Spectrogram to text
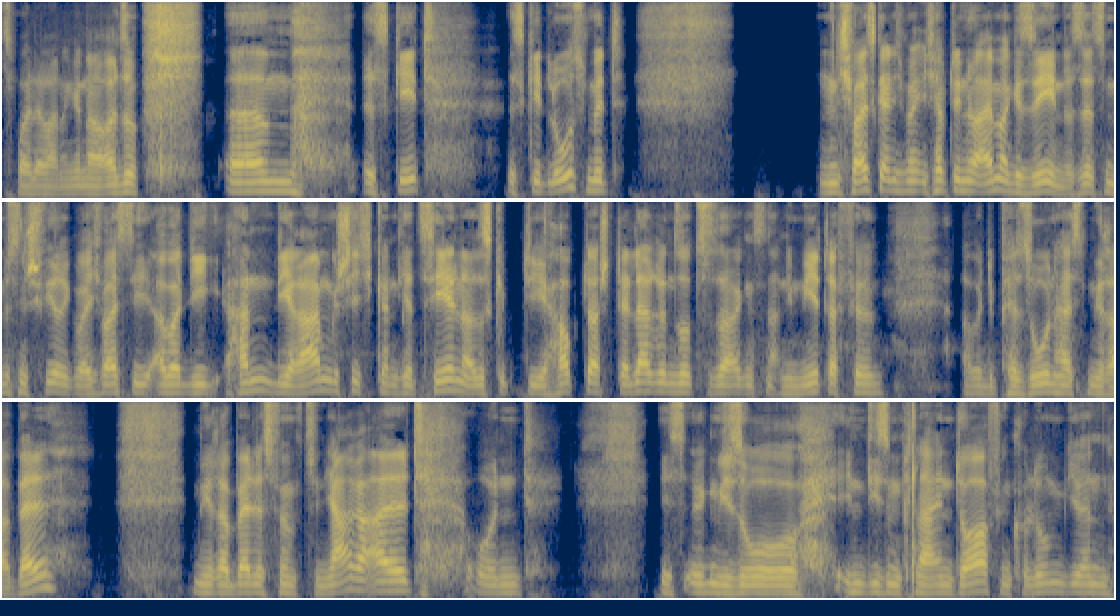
Spoilerwarnung, genau. Also ähm, es geht, es geht los mit ich weiß gar nicht mehr, ich habe den nur einmal gesehen. Das ist jetzt ein bisschen schwierig, weil ich weiß die, aber die, Han, die Rahmengeschichte kann ich erzählen. Also es gibt die Hauptdarstellerin sozusagen, ist ein animierter Film, aber die Person heißt Mirabelle. Mirabelle ist 15 Jahre alt und ist irgendwie so in diesem kleinen Dorf in Kolumbien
